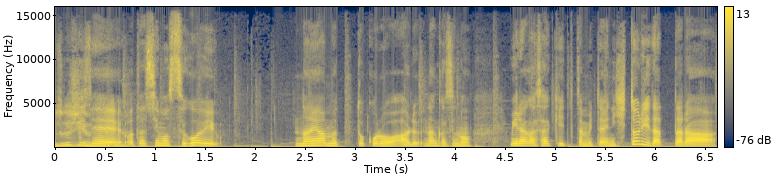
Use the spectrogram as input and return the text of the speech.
難しいよでね私もすごい悩むところはある。なんかそのミラがさっき言ってたみたいに一人だったら、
